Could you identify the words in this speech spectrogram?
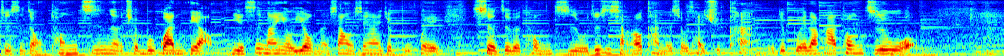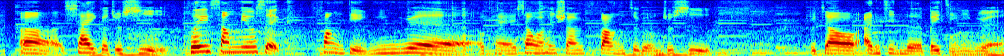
就是这种通知呢，全部关掉也是蛮有用的。像我现在就不会设这个通知，我就是想要看的时候才去看，我就不会让它通知我。呃，下一个就是 play some music，放点音乐。OK，像我很喜欢放这种就是比较安静的背景音乐。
